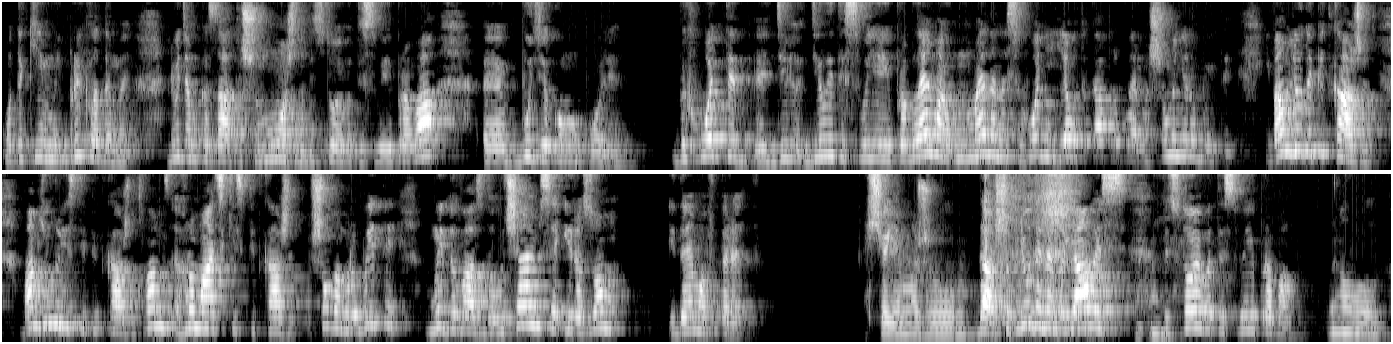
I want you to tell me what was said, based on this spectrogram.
отакими прикладами людям казати, що можна відстоювати свої права в будь-якому полі. Виходьте, е, діл- ділитесь своєю проблемою. У мене на сьогодні є отака проблема. Що мені робити? І вам люди підкажуть, вам юристи підкажуть, вам громадськість підкаже, що вам робити. Ми до вас долучаємося і разом йдемо вперед. Що я можу, Да, щоб люди не боялись відстоювати свої права. ну, Як,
